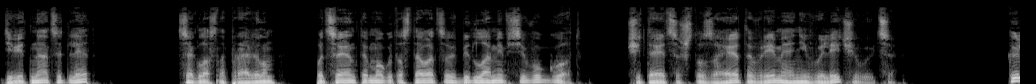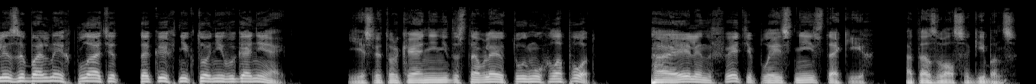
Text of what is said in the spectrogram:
Девятнадцать лет? Согласно правилам, пациенты могут оставаться в бедламе всего год. Считается, что за это время они вылечиваются. Коли за больных платят, так их никто не выгоняет. Если только они не доставляют уйму хлопот. А Эллен Феттиплейс не из таких, отозвался Гиббонс.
